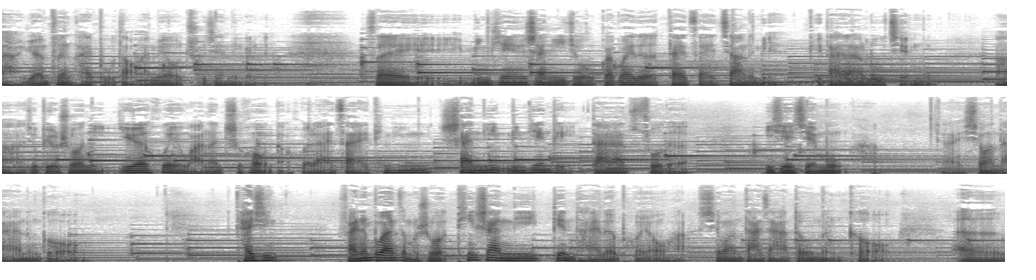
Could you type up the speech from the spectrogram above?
啊，缘分还不到，还没有出现那个人，所以明天善妮就乖乖的待在家里面给大家录节目。啊，就比如说你约会完了之后呢，回来再听听善妮明天给大家做的一些节目啊，哎，希望大家能够开心。反正不管怎么说，听善妮电台的朋友哈，希望大家都能够，嗯，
